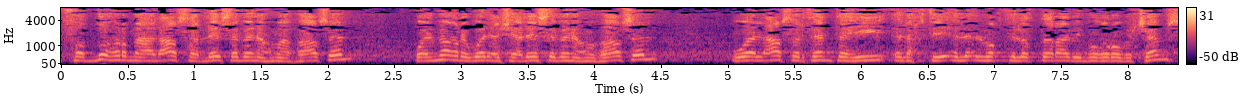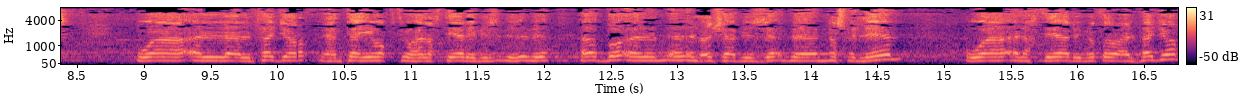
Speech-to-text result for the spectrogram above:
فالظهر مع العصر ليس بينهما فاصل والمغرب والعشاء ليس بينهما فاصل. والعصر تنتهي الوقت الاضطراري بغروب الشمس والفجر ينتهي وقتها الاختياري العشاء بنصف الليل والاختياري بطلوع الفجر.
